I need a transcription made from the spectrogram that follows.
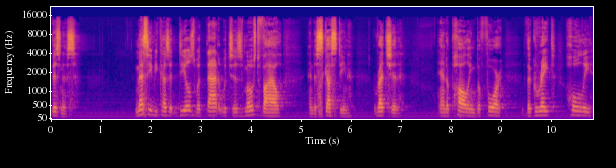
business. Messy because it deals with that which is most vile and disgusting, wretched, and appalling before the great, holy,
